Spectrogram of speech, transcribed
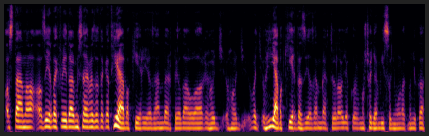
aztán az érdekvédelmi szervezeteket hiába kéri az ember például arra, hogy, hogy vagy hiába kérdezi az ember tőle, hogy akkor most hogyan viszonyulnak mondjuk a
